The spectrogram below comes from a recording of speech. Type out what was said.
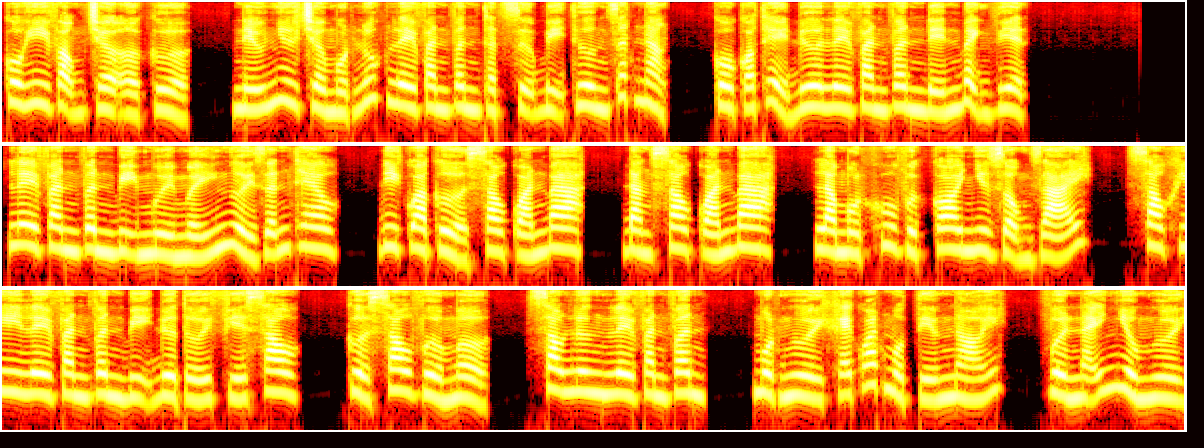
cô hy vọng chờ ở cửa, nếu như chờ một lúc Lê Văn Vân thật sự bị thương rất nặng, cô có thể đưa Lê Văn Vân đến bệnh viện. Lê Văn Vân bị mười mấy người dẫn theo, đi qua cửa sau quán bar, đằng sau quán bar, là một khu vực coi như rộng rãi, sau khi Lê Văn Vân bị đưa tới phía sau, cửa sau vừa mở, sau lưng Lê Văn Vân, một người khẽ quát một tiếng nói, vừa nãy nhiều người,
